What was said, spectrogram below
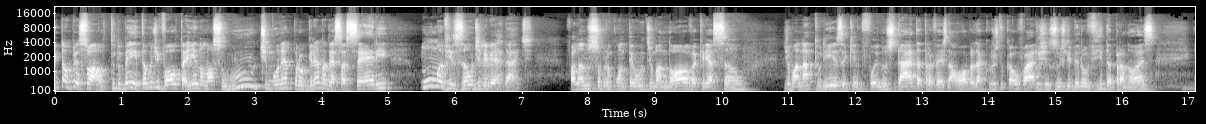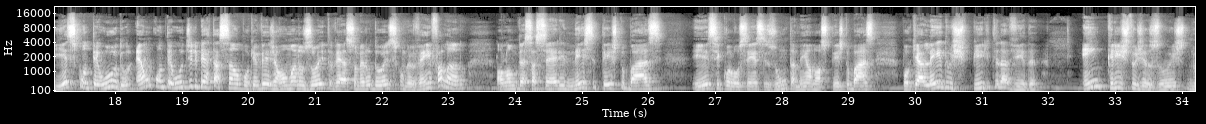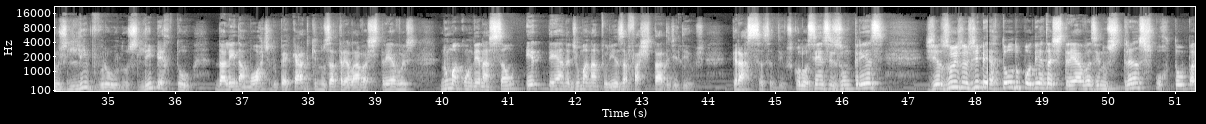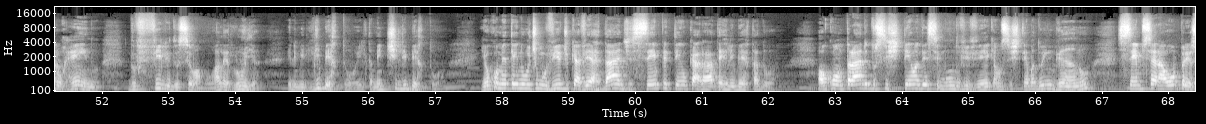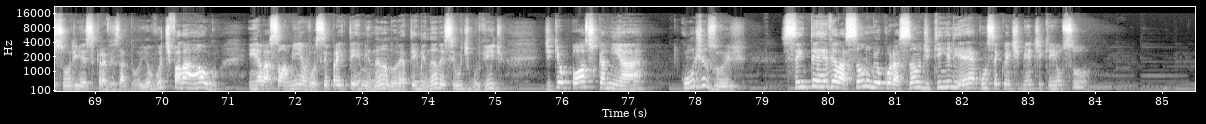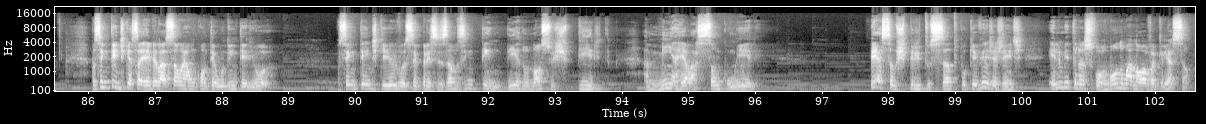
Então, pessoal, tudo bem? Estamos de volta aí no nosso último né, programa dessa série, Uma Visão de Liberdade. Falando sobre um conteúdo de uma nova criação, de uma natureza que foi nos dada através da obra da cruz do Calvário. Jesus liberou vida para nós. E esse conteúdo é um conteúdo de libertação, porque veja, Romanos 8, verso número 2, como eu venho falando ao longo dessa série, nesse texto base, esse Colossenses 1 também é o nosso texto base, porque a lei do Espírito e da vida em Cristo Jesus nos livrou, nos libertou da lei da morte, do pecado que nos atrelava às trevas, numa condenação eterna de uma natureza afastada de Deus. Graças a Deus. Colossenses 1,13. Jesus nos libertou do poder das trevas e nos transportou para o reino do Filho do seu amor. Aleluia! Ele me libertou, ele também te libertou. E eu comentei no último vídeo que a verdade sempre tem o caráter libertador. Ao contrário do sistema desse mundo viver, que é um sistema do engano, sempre será opressor e escravizador. E eu vou te falar algo em relação a mim e a você para ir terminando, né? Terminando esse último vídeo, de que eu posso caminhar com Jesus sem ter revelação no meu coração de quem ele é, consequentemente de quem eu sou. Você entende que essa revelação é um conteúdo interior? Você entende que eu e você precisamos entender no nosso espírito a minha relação com Ele? Peça ao Espírito Santo, porque veja, gente, Ele me transformou numa nova criação.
